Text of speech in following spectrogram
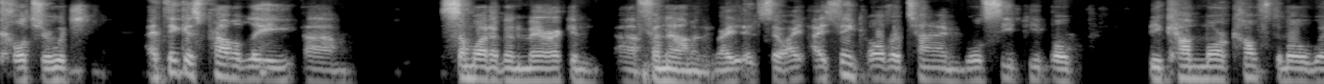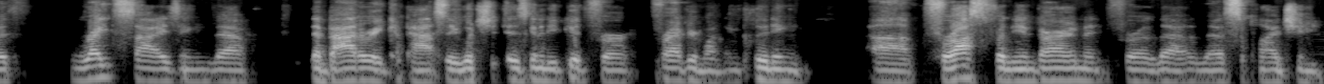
culture, which I think is probably um, somewhat of an American uh, phenomenon, right? And so I, I think over time we'll see people become more comfortable with right sizing the the battery capacity, which is going to be good for for everyone, including uh, for us, for the environment, for the, the supply chain.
